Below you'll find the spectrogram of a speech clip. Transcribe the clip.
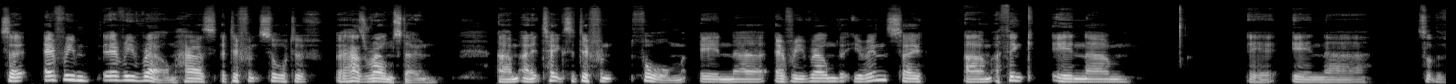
So every every realm has a different sort of it has Realmstone, um, and it takes a different form in uh, every realm that you're in. So um, I think in um, in uh, sort of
